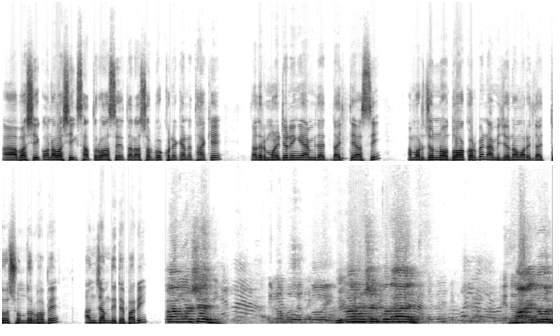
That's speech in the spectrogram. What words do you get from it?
আবাসিক, অনাবাসিক ছাত্র আছে, তারা সর্বক্ষণ এখানে থাকে। তাদের মনিটরিংয়ে আমি দায়িত্ব- দায়িত্বে আছি। আমার জন্য দোয়া করবেন। আমি যেন আমার এই দায়িত্ব সুন্দরভাবে আঞ্জাম দিতে পারি। ইমাম হোসেন। ইমাম হোসেন কোথায়? মাইদুল।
